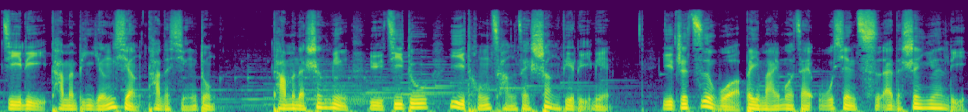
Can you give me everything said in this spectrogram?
激励他们并影响他的行动。他们的生命与基督一同藏在上帝里面，以致自我被埋没在无限慈爱的深渊里，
